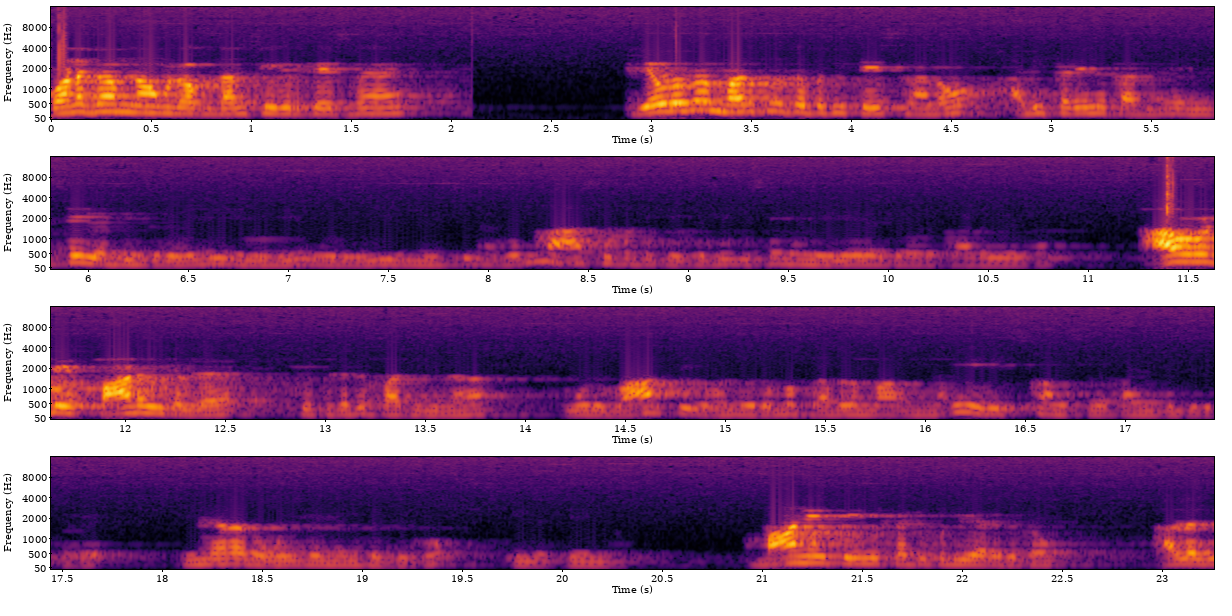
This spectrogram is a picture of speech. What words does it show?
வணக்கம் நான் உங்கள் டாக்டர் தனசேகர் பேசுகிறேன் எவ்வளோதான் மருத்துவத்தை பற்றி பேசினாலும் அடிப்படையில் பார்த்தீங்கன்னா இசை அப்படின்றது வந்து என்னுடைய ஒரு உயிர் நான் ரொம்ப ஆசைப்பட்டு கேட்கறது இசைநிலை இளையராஜாவோட பாடல்கள் தான். அவருடைய பாடல்களில் கிட்டத்தட்ட பார்த்தீங்கன்னா ஒரு வார்த்தையை வந்து ரொம்ப பிரபலமாக நிறைய ஹிட் சாங்ஸில் பயன்படுத்தியிருப்பாரு. இருந்தாலும் அது உங்களுக்கு என்னென்னு தெரிஞ்சிருக்கும் இந்த தேனி. மானே தேனி கட்டிக்குடியா இருக்கட்டும் அல்லது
